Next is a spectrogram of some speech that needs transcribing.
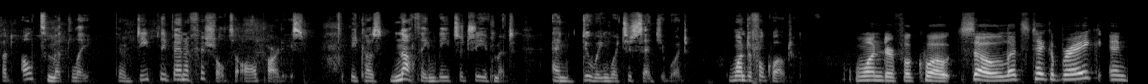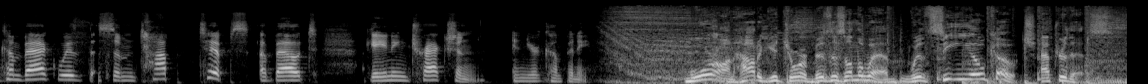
But ultimately, they're deeply beneficial to all parties because nothing beats achievement and doing what you said you would. Wonderful quote. Wonderful quote. So let's take a break and come back with some top tips about gaining traction in your company. More on how to get your business on the web with CEO Coach after this.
